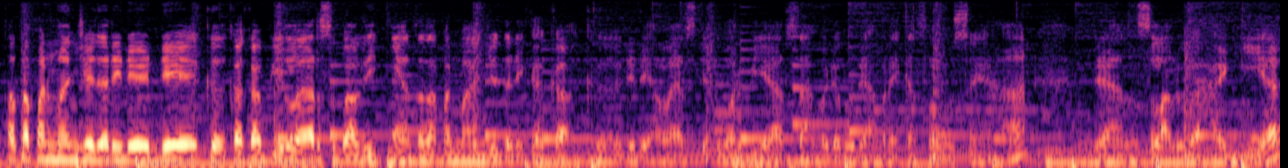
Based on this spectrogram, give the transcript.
Tatapan manja dari dede ke kakak Bilar, sebaliknya tatapan manja dari kakak ke dede Lesti luar biasa. Mudah-mudahan mereka selalu sehat dan selalu bahagia.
